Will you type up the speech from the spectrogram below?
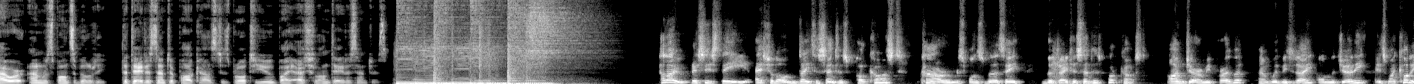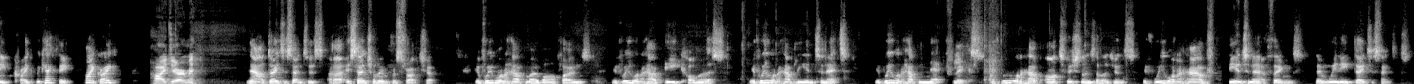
Power and Responsibility. The Data Center podcast is brought to you by Echelon Data Centers. Hello, this is the Echelon Data Centers podcast, Power and Responsibility, the Data Centers podcast. I'm Jeremy Probert, and with me today on the journey is my colleague, Craig McKechnie. Hi, Craig. Hi, Jeremy. Now, data centers, uh, essential infrastructure. If we want to have mobile phones, if we want to have e commerce, if we want to have the internet, if we want to have Netflix, if we want to have artificial intelligence, if we want to have the Internet of Things, then we need data centers.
